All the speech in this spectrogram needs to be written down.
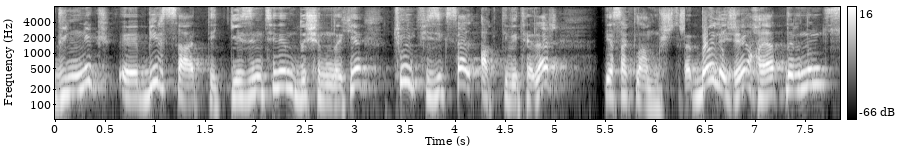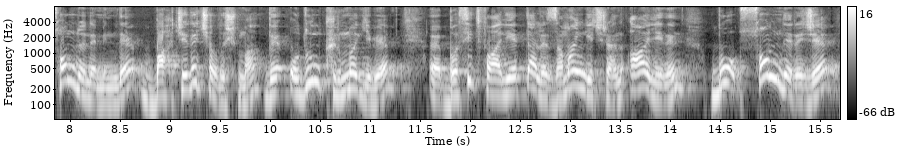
günlük e, bir saatlik gezintinin dışındaki tüm fiziksel aktiviteler yasaklanmıştır. Böylece hayatlarının son döneminde bahçede çalışma ve odun kırma gibi e, basit faaliyetlerle zaman geçiren ailenin bu son derece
